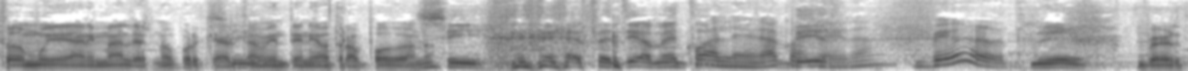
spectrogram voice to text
Todo muy de animales, ¿no? Porque él también tenía otro apodo, ¿no? Sí, efectivamente. ¿Cuál era? ¿Cuál era? Bird. Bird. Bird.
